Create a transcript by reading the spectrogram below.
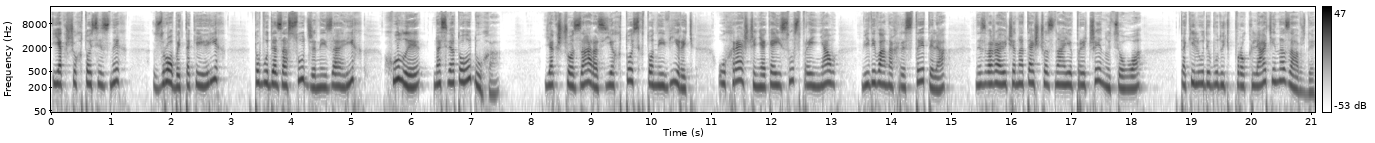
і якщо хтось із них зробить такий гріх, то буде засуджений за гріх хули на Святого Духа. Якщо зараз є хтось, хто не вірить у хрещення, яке Ісус прийняв від Івана Хрестителя, незважаючи на те, що знає причину цього, такі люди будуть прокляті назавжди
